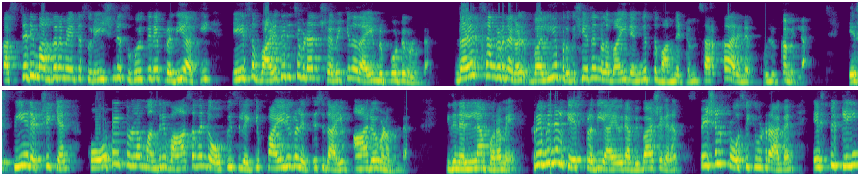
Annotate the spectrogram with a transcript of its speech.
കസ്റ്റഡി മർദ്ദനമേറ്റ സുരേഷിന്റെ സുഹൃത്തിനെ പ്രതിയാക്കി കേസ് വഴിതിരിച്ചുവിടാൻ ശ്രമിക്കുന്നതായും റിപ്പോർട്ടുകളുണ്ട്. ദളിത് സംഘടനകൾ വലിയ പ്രതിഷേധങ്ങളുമായി രംഗത്ത് വന്നിട്ടും സർക്കാരിന് കുലുക്കമില്ല. എസ് പിയെ രക്ഷിക്കാൻ കോട്ടയത്തുള്ള മന്ത്രി വാസവന്റെ ഓഫീസിലേക്ക് ഫയലുകൾ എത്തിച്ചതായും ആരോപണമുണ്ട്. ഇതിനെല്ലാം പുറമെ ക്രിമിനൽ കേസ് പ്രതിയായ ഒരു അഭിഭാഷകന് സ്പെഷ്യൽ പ്രോസിക്യൂട്ടർ ആകാൻ എസ് പി ക്ലീൻ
